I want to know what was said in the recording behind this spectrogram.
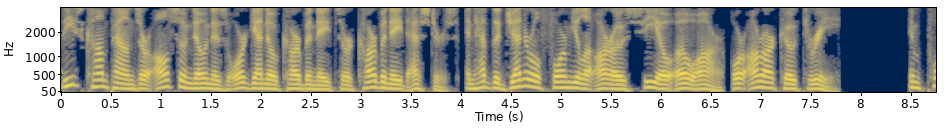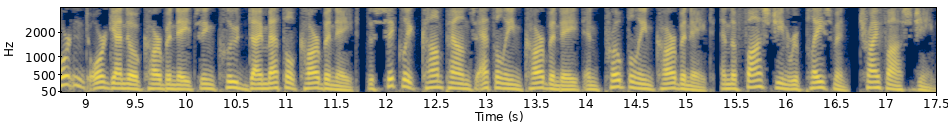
These compounds are also known as organocarbonates or carbonate esters, and have the general formula ROCOOR, or RRCO3. Important organocarbonates include dimethyl carbonate, the cyclic compounds ethylene carbonate and propylene carbonate, and the phosgene replacement, triphosgene.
